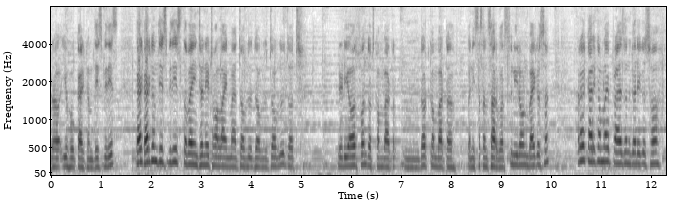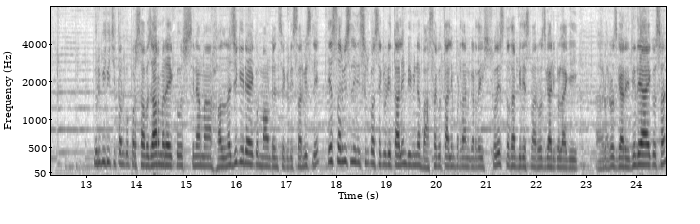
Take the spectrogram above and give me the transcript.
र यो हो कार्यक्रम देश विदेश। कार्यक्रम देश विदेश तपाईँ इन्टरनेट अनलाइनमा W W W dot radio Arpan dot कमबाट डट कमबाट पनि संसारभर सुनिरहनु भएको छ र कार्यक्रमलाई प्रायोजन गरेको छ पूर्वी चितवनको पर्सा बजारमा रहेको सिनेमा हल नजिकै रहेको माउन्टेन सेक्युरिटी सर्भिसले। यस सर्भिसले निशुल्क सेक्युरिटी तालिम विभिन्न भाषाको तालिम प्रदान गर्दै स्वदेश तथा विदेशमा रोजगारीको लागि रोजगारी दिँदै आएको छ।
